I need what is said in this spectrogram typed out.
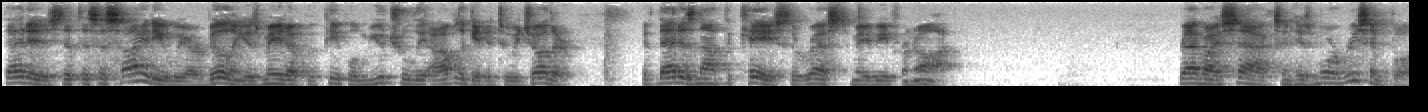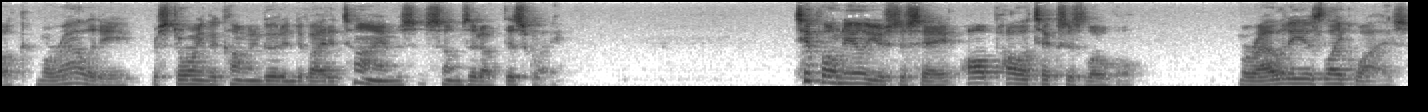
That is, that the society we are building is made up of people mutually obligated to each other. If that is not the case, the rest may be for naught. Rabbi Sacks, in his more recent book, Morality Restoring the Common Good in Divided Times, sums it up this way Tip O'Neill used to say, All politics is local. Morality is likewise.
